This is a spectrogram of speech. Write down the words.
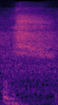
os,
